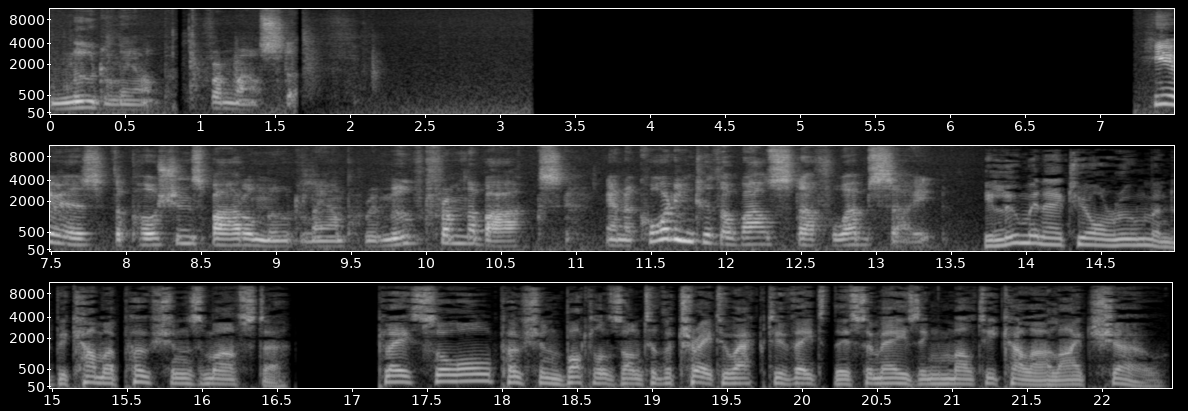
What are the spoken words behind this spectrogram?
Mood Lamp from WoW stuff. Here is the Potions Bottle Mood Lamp removed from the box, and according to the WoW Stuff website, Illuminate your room and become a potions master. Place all potion bottles onto the tray to activate this amazing multicolor light show.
